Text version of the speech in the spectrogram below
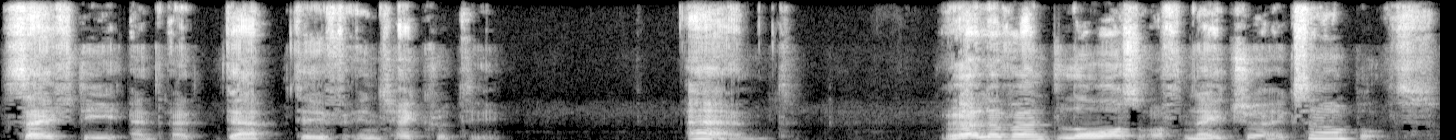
safety and adaptive integrity, and relevant laws of nature examples.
